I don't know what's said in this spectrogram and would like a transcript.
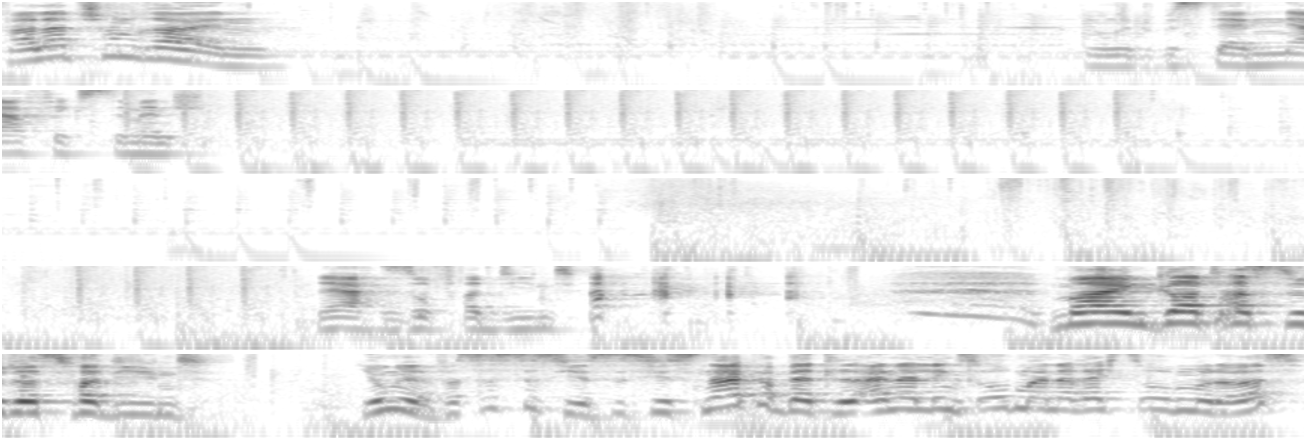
Ballert schon rein. Junge, du bist der nervigste Mensch. Ja, so verdient. mein Gott, hast du das verdient. Junge, was ist das hier? Ist das hier Sniper Battle? Einer links oben, einer rechts oben, oder was?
